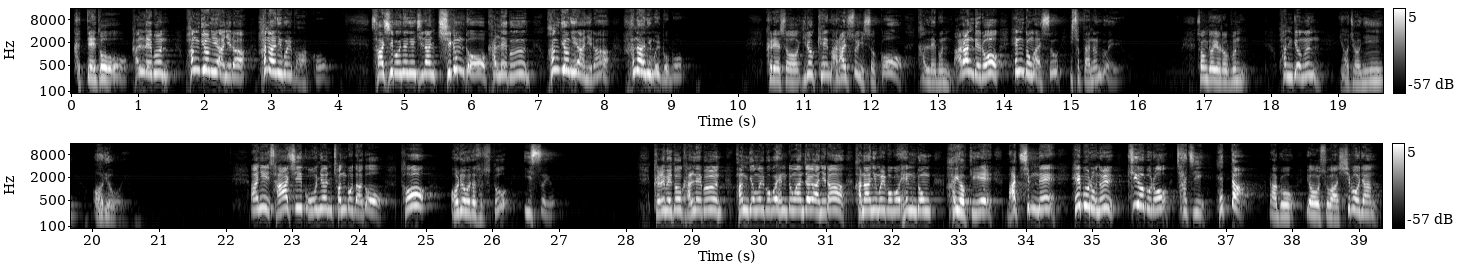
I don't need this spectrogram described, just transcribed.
그때도 갈렙은 환경이 아니라 하나님을 보았고 45년이 지난 지금도 갈렙은 환경이 아니라 하나님을 보고 그래서 이렇게 말할 수 있었고 갈렙은 말한 대로 행동할 수 있었다는 거예요. 성도 여러분, 환경은 여전히 어려워요. 아니 45년 전보다도 더 어려워졌을 수도 있어요. 그럼에도 갈렙은 환경을 보고 행동한 자가 아니라 하나님을 보고 행동하였기에 마침내 헤브론을 기업으로 차지했다라고 여호수아 15장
